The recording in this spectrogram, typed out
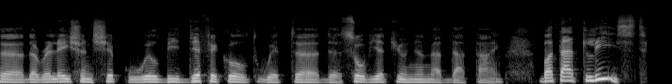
uh, the relationship will be difficult with uh, the Soviet Union at that time, but at least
